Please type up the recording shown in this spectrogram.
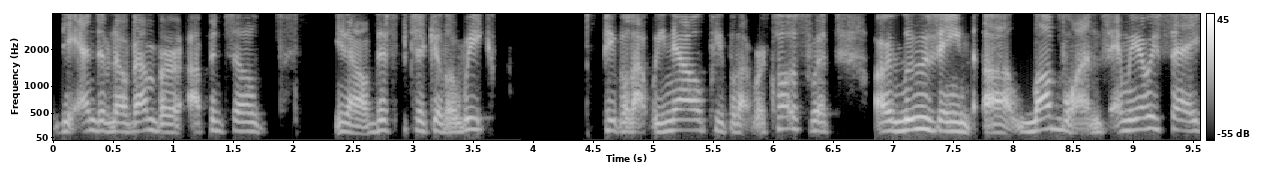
the end of November up until you know this particular week people that we know, people that we're close with, are losing uh, loved ones. And we always say,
